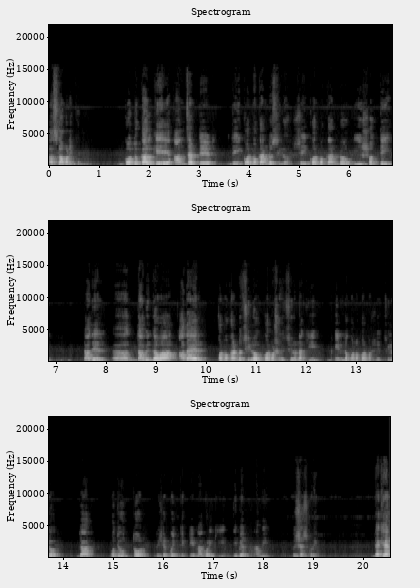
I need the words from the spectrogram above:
আসসালামু আলাইকুম। গতকালকে আনসারদের যেই কর্মকাণ্ড ছিল, সেই কর্মকাণ্ড কি সত্যিই তাদের দাবি দেওয়া, আদায়ের কর্মকাণ্ড ছিল, কর্মসূচি ছিল, নাকি ভিন্ন কোনো কর্মসূচি ছিল যার প্রতি উত্তর দেশের প্রত্যেকটি নাগরিকই দিবেন আমি বিশ্বাস করি। দেখেন,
